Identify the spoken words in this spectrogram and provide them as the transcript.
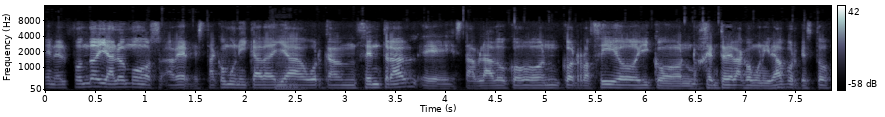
en, el, fondo ya lo hemos. A ver, está comunicada ya mm. WordCamp Central, eh, está hablado con, con, Rocío y con gente de la comunidad, porque esto,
